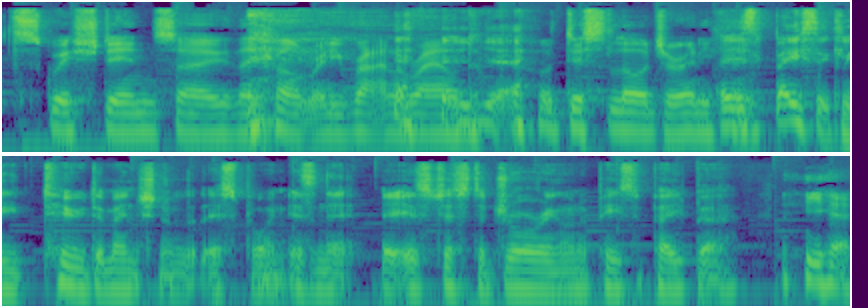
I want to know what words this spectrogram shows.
squished in, so they can't really rattle around Yeah. or dislodge or anything. It's basically two dimensional at this point, isn't it? It is just a drawing on a piece of paper. yeah.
